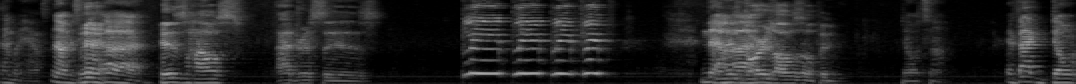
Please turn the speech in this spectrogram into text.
At my house. No, I'm just kidding. uh, His house address is. Bleep. No, and his uh, door is always open. no, it's not. In fact, don't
